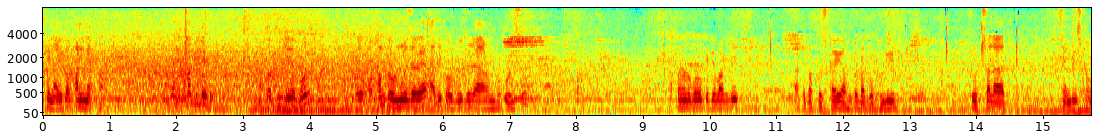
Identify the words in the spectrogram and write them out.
সেই নাৰিকল পানী নাখাওঁ। হাতত দিলেই হ'ল। হাতত দিলেই হ'ল। এই প্ৰথম তৰমুজেৰে আজি তৰমুজেৰে আৰম্ভ কৰিছোঁ। আপোনালোকৰো কেতিয়াবা যদি ৰাতিপুৱা খোজকাঢ়ি আহোঁতে বা গধূলি ফ্ৰুট চালাড চেণ্ডউইচ খাব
